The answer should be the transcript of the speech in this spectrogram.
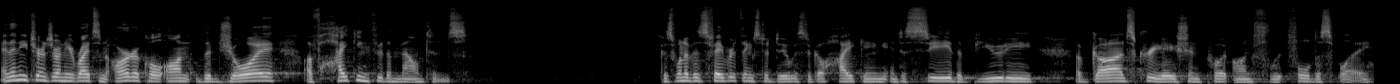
And then he turns around and he writes an article on the joy of hiking through the mountains. Because one of his favorite things to do is to go hiking and to see the beauty of God's creation put on full display.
